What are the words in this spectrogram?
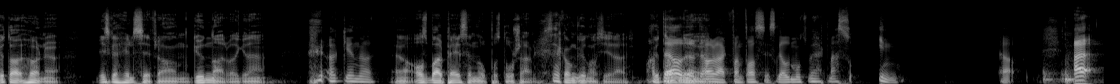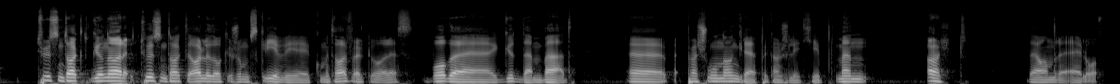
gutta, hør nå. Vi skal hilse fra Gunnar, var det ikke det? Ja, Gunnar. Ja, og så bare peise den opp på storskjerm. Se hva Gunnar sier her. Ja, det, hadde, det hadde vært fantastisk. Det hadde motivert meg så inn. Ja. Jeg, tusen takk, Gunnar. Tusen takk til alle dere som skriver i kommentarfeltet vårt. Både good and bad. Eh, personangrep er kanskje litt kjipt, men alt det andre er lov.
